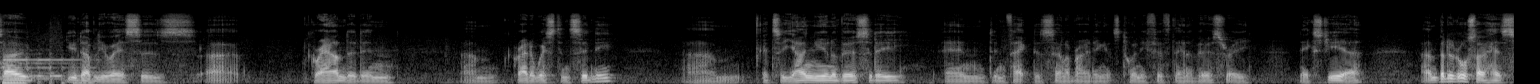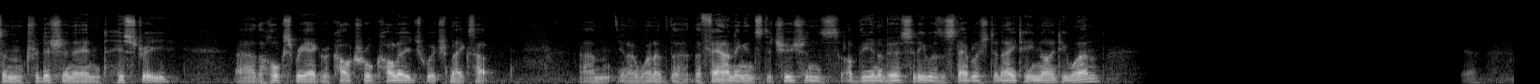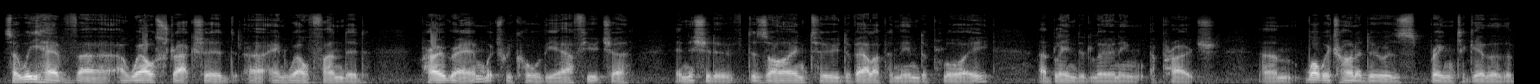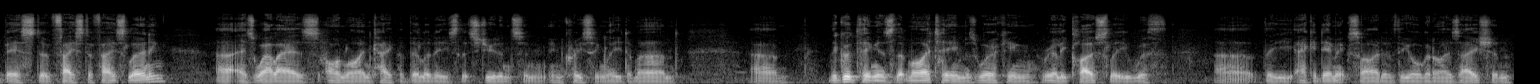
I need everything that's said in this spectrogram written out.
So UWS is uh, grounded in um, Greater Western Sydney. Um, it's a young university and in fact is celebrating its 25th anniversary next year. Um, but it also has some tradition and history. Uh, the Hawkesbury Agricultural College, which makes up um, you know, one of the, the founding institutions of the university, was established in 1891. So we have uh, a well-structured uh, and well-funded program which we call the Our Future initiative designed to develop and then deploy a blended learning approach. Um, what we're trying to do is bring together the best of face-to-face -face learning uh, as well as online capabilities that students in increasingly demand. Um, the good thing is that my team is working really closely with uh, the academic side of the organisation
